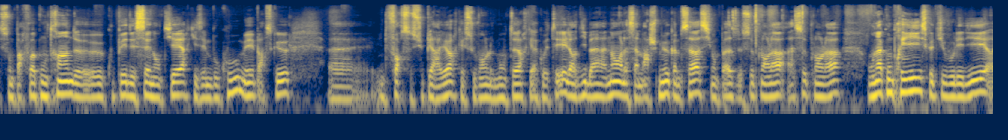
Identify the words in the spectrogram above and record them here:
sont parfois contraints de couper des scènes entières qu'ils aiment beaucoup, mais parce que euh, une force supérieure, qui est souvent le monteur qui est à côté, leur dit bah non, là ça marche mieux comme ça, si on passe de ce plan-là à ce plan-là, on a compris ce que tu voulais dire.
